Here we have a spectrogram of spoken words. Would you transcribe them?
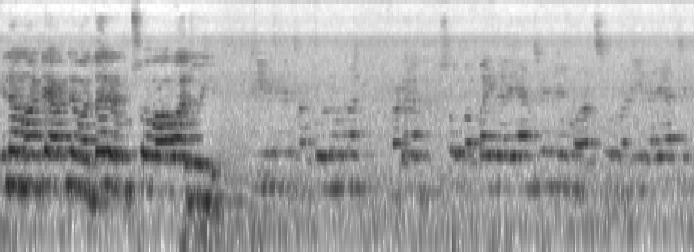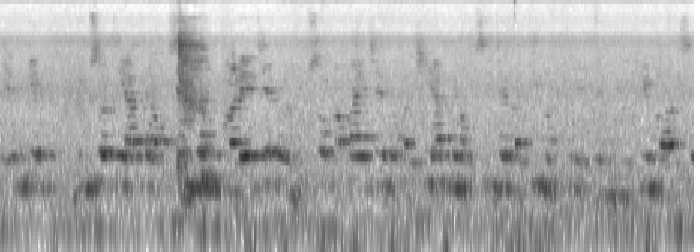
એના માટે આપણે વધારે વૃક્ષો વાવવા જોઈએ. વૃક્ષો કપાઈ રહ્યા છે ને માણસો મરી રહ્યા છે કેમ કે વૃક્ષોથી આપણે ઓક્સિજન મળે છે તો વૃક્ષો કપાય છે તો પછી આપણે ઓક્સિજન નથી મળતું એટલે મૃત્યુ માણસો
